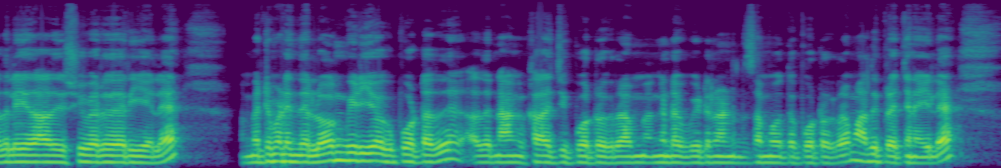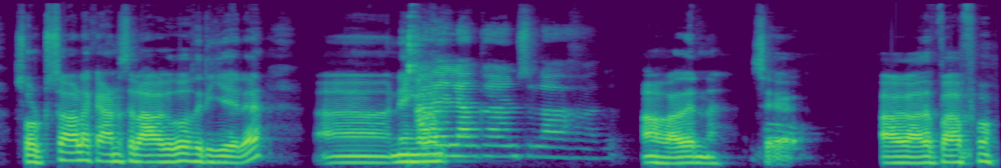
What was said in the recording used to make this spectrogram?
அதில் ஏதாவது இஷ்யூ வருது தெரியலை. மற்றபடி இந்த லாங் வீடியோவுக்கு போட்டது அது நாங்கள் கதைச்சி போட்டிருக்கிறோம். எங்கள்கிட்ட வீட்டில் நடந்த சம்பவத்தை போட்டிருக்கிறோம். அது பிரச்சனை இல்லை. ஷொட்ஸால் கேன்சல் ஆகுதோ தெரியல. நீங்கள் ஆகாது. அது என்ன? சரி. ஆக அதை பார்ப்போம்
